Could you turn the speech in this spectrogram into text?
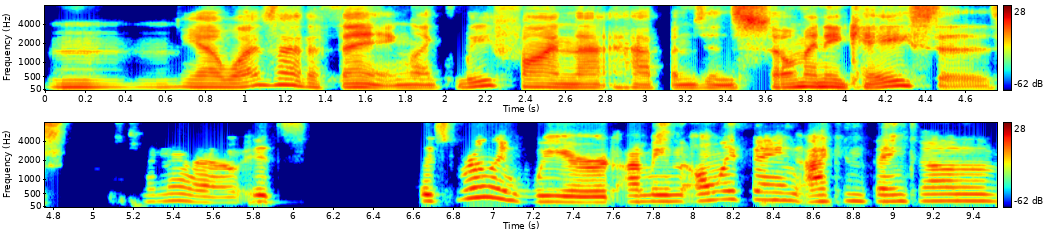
hmm Yeah, why is that a thing? Like we find that happens in so many cases. I know. It's it's really weird. I mean, the only thing I can think of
